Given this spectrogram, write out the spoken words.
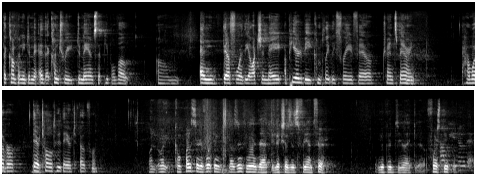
the company, dema- uh, the country demands that people vote? Um, and therefore, the election may appear to be completely free, fair, transparent. However, they're told who they are to vote for. Well, well, compulsory voting doesn't mean that elections is free and fair. You could like uh, force How do people. you know that?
